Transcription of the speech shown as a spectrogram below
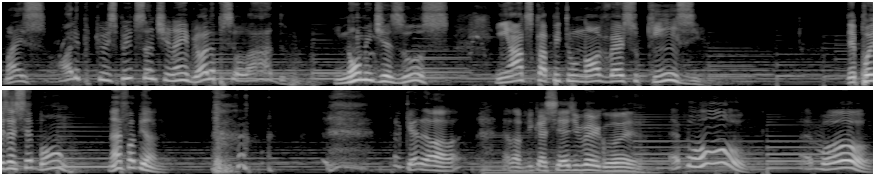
Mas olhe porque o Espírito Santo te lembre, olha para o seu lado. Em nome de Jesus. Em Atos capítulo 9, verso 15. Depois vai ser bom, né, Fabiano? ela, ela fica cheia de vergonha. É bom, é bom.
